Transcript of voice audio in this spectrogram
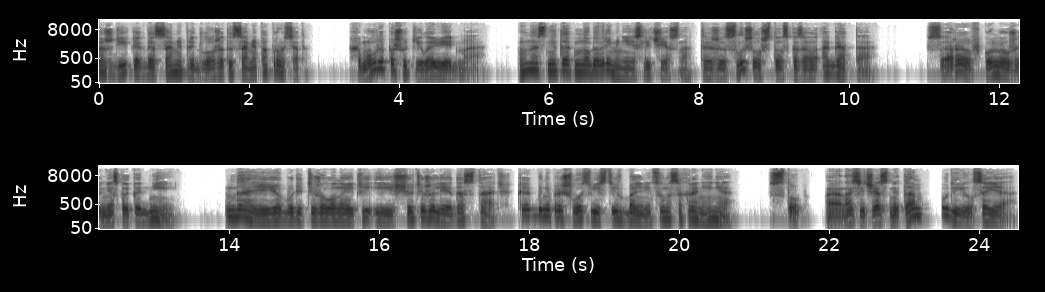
Жди, когда сами предложат и сами попросят». Хмуро пошутила ведьма. «У нас не так много времени, если честно. Ты же слышал, что сказала Агата?» «Сара в коме уже несколько дней». Да, ее будет тяжело найти и еще тяжелее достать. Как бы не пришлось везти в больницу на сохранение. Стоп, а она сейчас не там? Удивился я.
